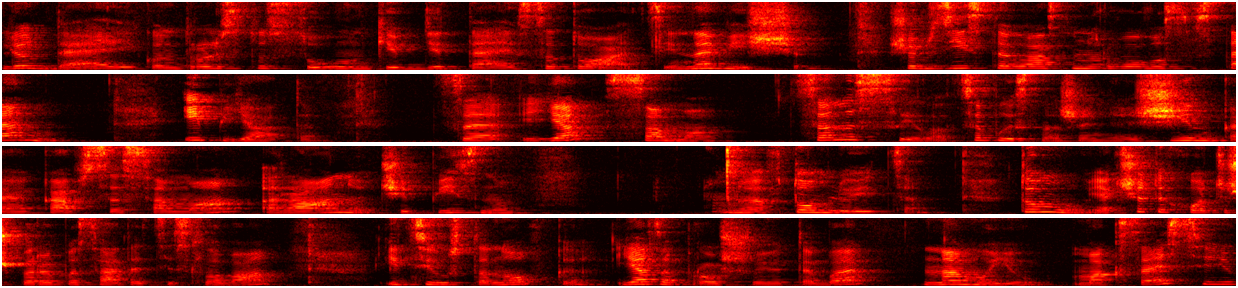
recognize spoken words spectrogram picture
людей, контроль стосунків, дітей, ситуацій. Навіщо? Щоб з'їсти власну нервову систему. І п'яте це я сама. Це не сила, це виснаження. Жінка, яка все сама рано чи пізно втомлюється. Тому, якщо ти хочеш переписати ці слова і ці установки, я запрошую тебе на мою мак-сесію,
